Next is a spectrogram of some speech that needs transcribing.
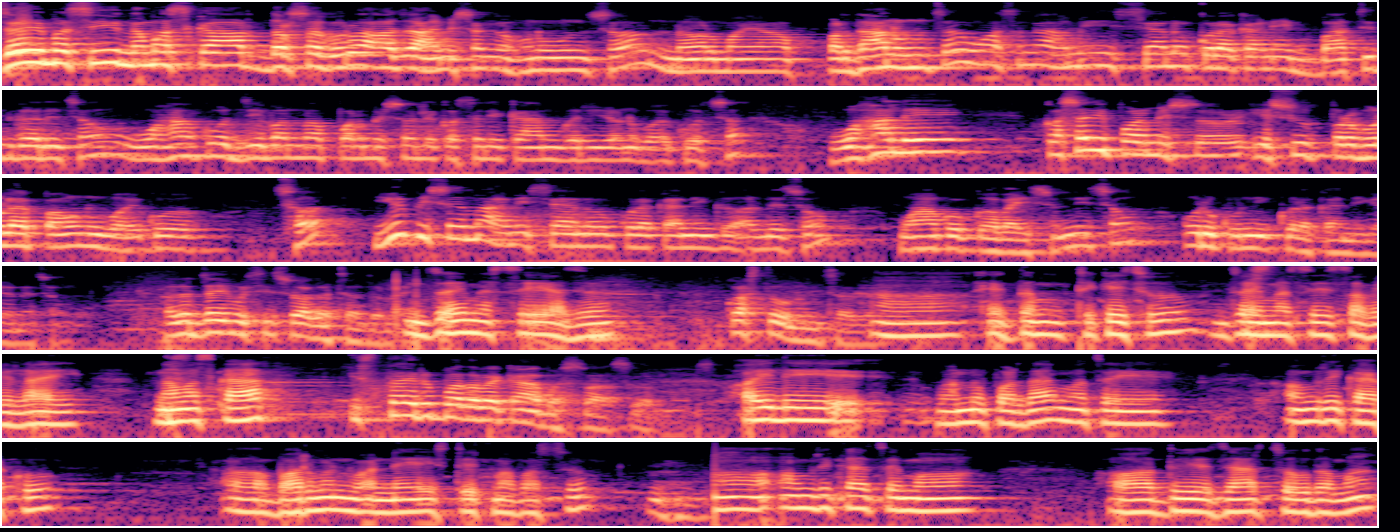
जय मसी नमस्कार दर्शकहरू आज हामीसँग हुनुहुन्छ नरमाया प्रधान हुनुहुन्छ। उहाँसँग हामी सानो कुराकानी बातचित गर्नेछौँ। उहाँको जीवनमा परमेश्वरले कसरी काम गरिरहनु भएको छ उहाँले कसरी परमेश्वर यसु प्रभुलाई पाउनु भएको छ यो विषयमा हामी सानो कुराकानी गर्नेछौँ उहाँको गवाई सुन्नेछौँ अरू कुनै कुराकानी गर्नेछौँ। हजुर जय मसी स्वागत छ हजुरलाई। जय मसी हजुर। कस्तो हुनुहुन्छ? एकदम ठिकै छु। जय मसी सबैलाई नमस्कार। स्थायी रूपमा तपाईँ कहाँ बसोबास गर्नुहुन्छ? अहिले भन्नुपर्दा म चाहिँ अमेरिकाको भर्मन भन्ने स्टेटमा बस्छु। अमेरिका चाहिँ म दुई हजार चौधमा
